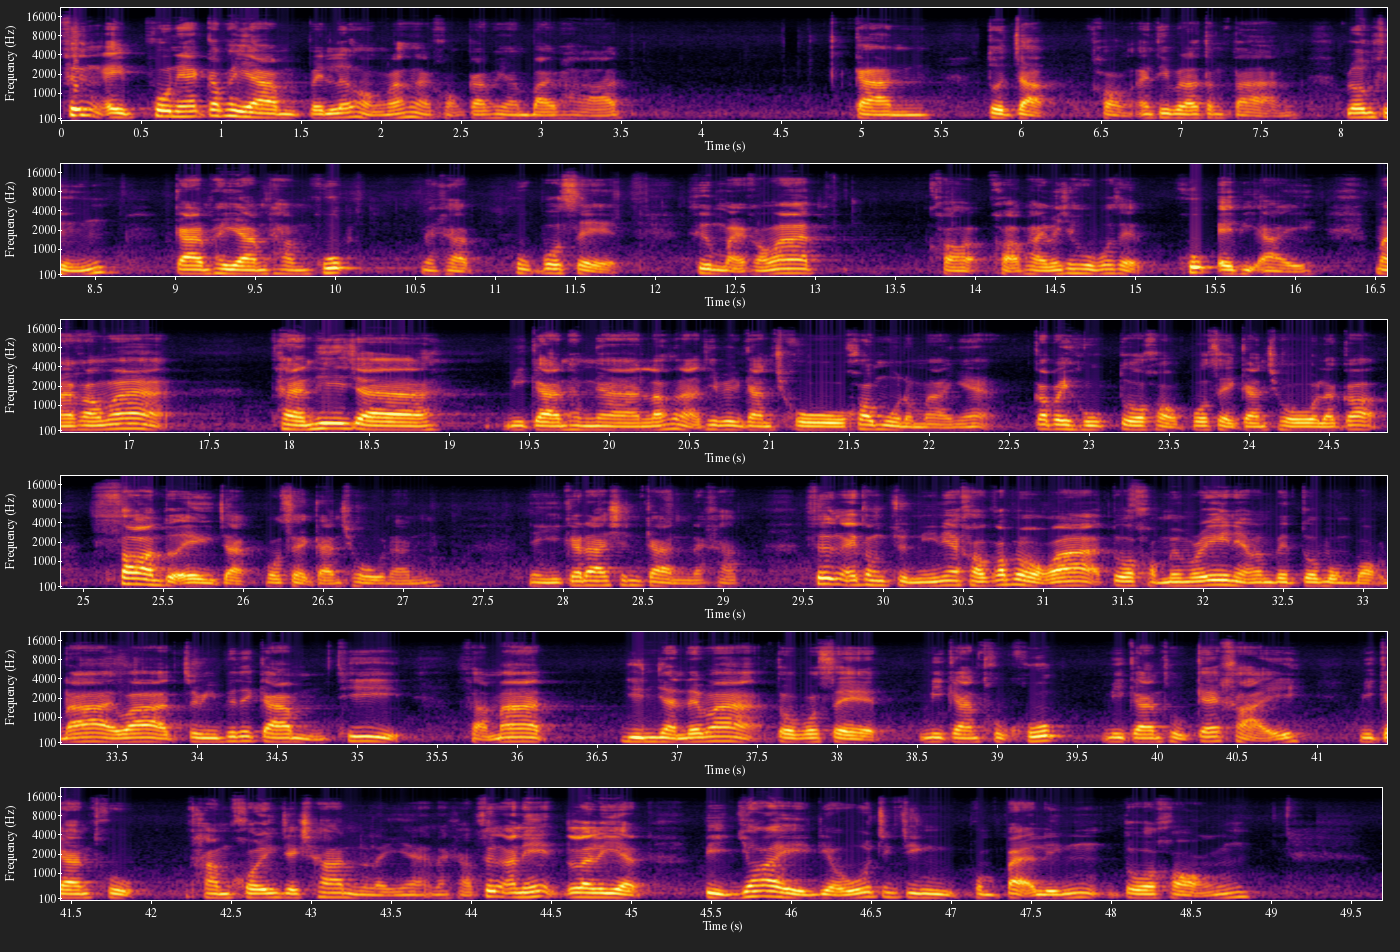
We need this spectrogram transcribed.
ซึ่งไอ้พวกนี้ก็พยายามเป็นเรื่องของลักษณะของการพยายาม bypass การตรวจจับของแอนติไวรัสต่างๆ รวมถึงการพยายามทำ hook นะครับ hook process คือหมายความว่า ขอขออภัยไม่ใช่ hook process hook API หมายความว่าแทนที่จะมีการทำงานลักษณะที่เป็นการโชว์ข้อมูลออกมาเงี้ย ก็ไป hook ตัวของ process การโชว์ แล้วก็ซ่อนตัวเองจาก process การโชว์นั้น อย่างนี้ก็ได้เช่นกันนะครับ ซึ่งไอ้ตรงจุดนี้เนี่ยเขาก็บอกว่าตัวของ Memory เนี่ยมันเป็นตัวบ่งบอกได้ว่าจะมีพฤติกรรมที่สามารถยืนยันได้ว่าตัวโปรเซสมีการถูกคุก มีการถูกแก้ไข มีการถูก ทำ code injection อะไรเงี้ยนะครับ ซึ่งอันนี้รายละเอียดปีกย่อย เดี๋ยวจริง ๆ ผมแปะลิงก์ตัวของ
